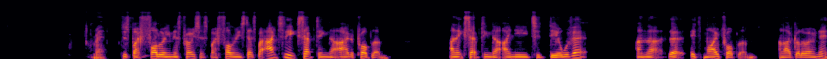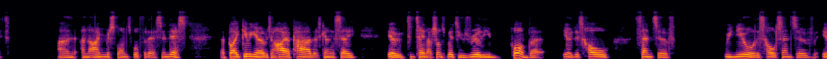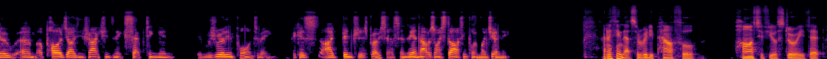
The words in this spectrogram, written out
Right. Just by following this process, by following steps, by actually accepting that I had a problem and accepting that I need to deal with it and that, that it's my problem and I've got to own it. And, and I'm responsible for this. And this, by giving it over to a higher power that's going to say, you know, to take that responsibility was really important. But, you know, this whole sense of renewal, this whole sense of, you know, um, apologizing for actions and accepting and it was really important to me because I'd been through this process. And then that was my starting point, my journey. And I think that's a really powerful part of your story that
